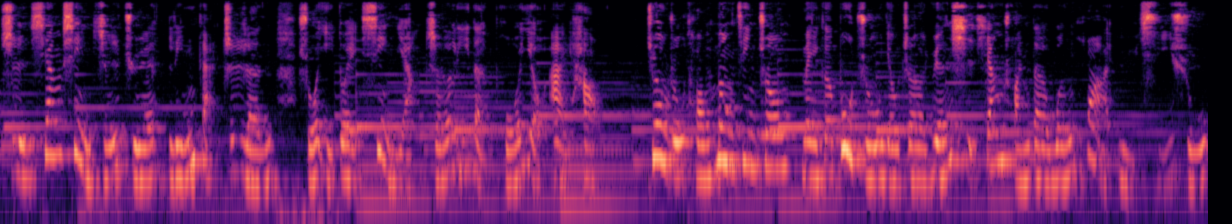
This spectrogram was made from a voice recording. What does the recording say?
是相信直觉、灵感之人，所以对信仰、哲理等颇有爱好。就如同梦境中每个部族有着原始相传的文化与习俗，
